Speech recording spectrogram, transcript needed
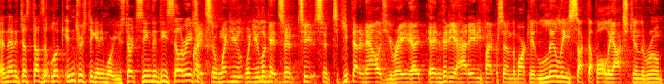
and then it just doesn't look interesting anymore. You start seeing the deceleration. Right. So when you when you look at so to so to keep that analogy, right? Uh, Nvidia had 85% of the market. Lilly sucked up all the oxygen in the room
